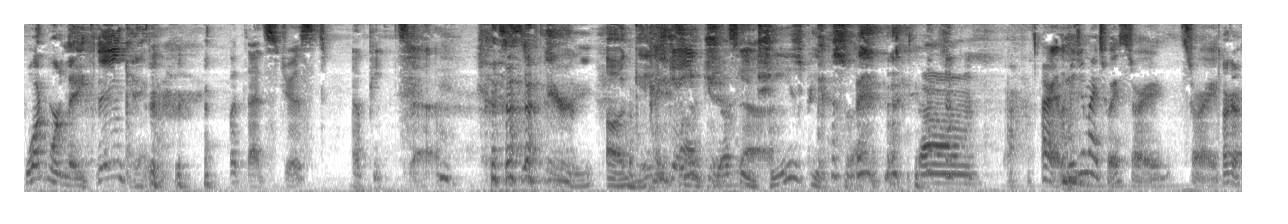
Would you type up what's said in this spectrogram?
What were they thinking? But that's just a pizza. It's a theory. A gay gay Chuck E. Cheese pizza. um. All right let me do my Toy Story story Okay.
